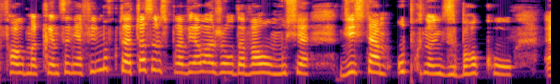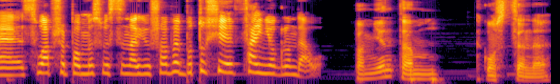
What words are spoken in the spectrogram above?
formę kręcenia filmów, która czasem sprawiała, że udawało mu się gdzieś tam upchnąć z boku e, słabsze pomysły scenariuszowe, bo to się fajnie oglądało. Pamiętam taką scenę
